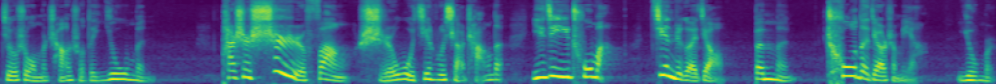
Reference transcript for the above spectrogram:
就是我们常说的幽门，它是释放食物进入小肠的，一进一出嘛。进这个叫贲门，出的叫什么呀？幽门。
